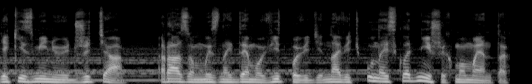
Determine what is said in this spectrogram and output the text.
які змінюють життя. Разом ми знайдемо відповіді навіть у найскладніших моментах.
